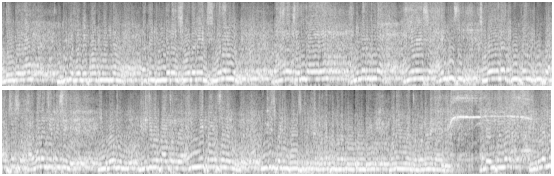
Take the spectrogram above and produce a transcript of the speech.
అదేవిధంగా ఎడ్యుకేషన్ డిపార్ట్మెంట్లో ప్రతి గిరిజన సోదరి సోదరులు బాగా చదువుకోవాలా? అందరూ కూడా ఐఏఎస్ ఐపీసీ చదవాలా? గ్రూప్ ఆప్షన్స్ అవ్వాలని చెప్పేసి ఈ రోజు గిరిజన ప్రాంతంలో అన్ని పాఠశాలలు ఇంగ్లీష్ మీడియం ప్రవేశపెట్టిన ఘనత మన ప్రభుత్వం ఉంది. మన ఉన్న జగనన్న గారిది. అదేవిధంగా ఈరోజు రోజు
